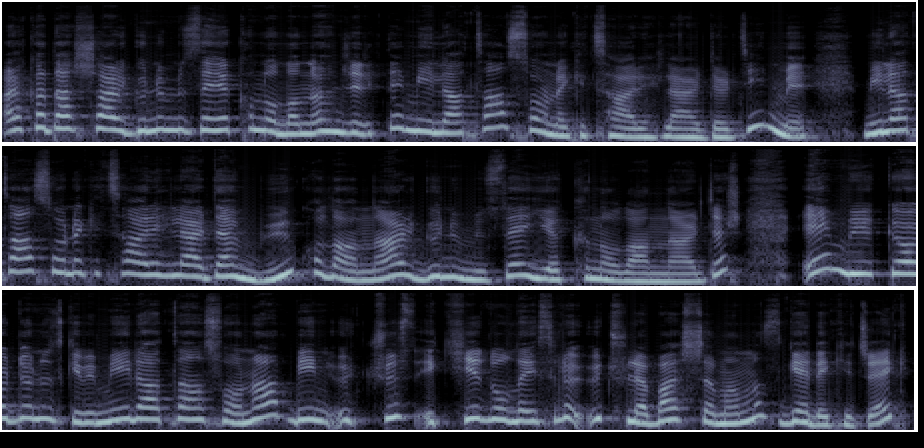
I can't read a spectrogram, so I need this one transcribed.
Arkadaşlar günümüze yakın olan öncelikle milattan sonraki tarihlerdir değil mi? Milattan sonraki tarihlerden büyük olanlar günümüze yakın olanlardır. En büyük gördüğünüz gibi milattan sonra 1300 302 dolayısıyla 3 ile başlamamız gerekecek.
